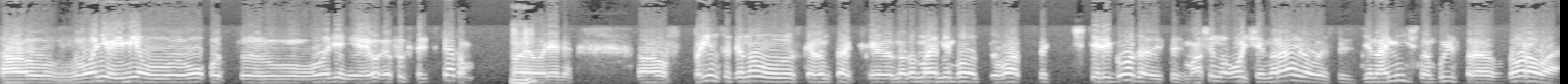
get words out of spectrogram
А, звоню, имел опыт э, владения FX-35 в свое uh-huh. время. А, в принципе, ну, скажем так, э, на тот момент мне было 24 года, то есть машина очень нравилась, то есть динамично, быстро, здорово.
